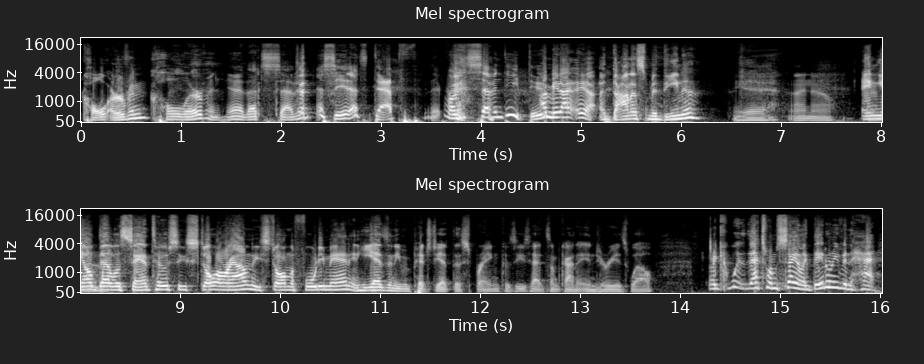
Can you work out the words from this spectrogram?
Cole Irvin. Cole Irvin. Yeah, that's seven. see, that's depth. They're running seven deep, dude. I mean, I, yeah, Adonis Medina. Yeah, I know. Enyel De Los Santos, he's still around. He's still on the 40 man, and he hasn't even pitched yet this spring because he's had some kind of injury as well. Like that's what I'm saying. Like they don't even have.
